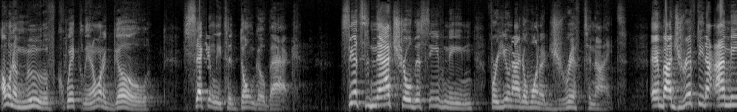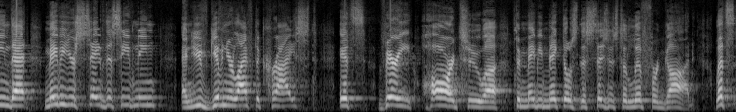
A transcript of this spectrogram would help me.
I want to move quickly and I want to go, secondly, to don't go back. See, it's natural this evening for you and I to want to drift tonight. And by drifting, I mean that maybe you're saved this evening and you've given your life to Christ. It's very hard to, uh, to maybe make those decisions to live for God. Let's,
